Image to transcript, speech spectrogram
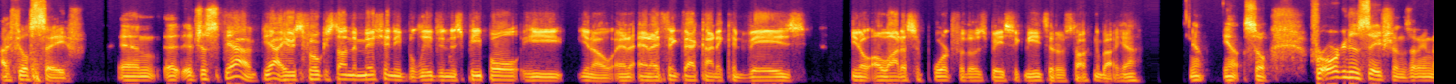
I feel safe. And it, it just Yeah, yeah. He was focused on the mission. He believed in his people. He, you know, and, and I think that kind of conveys, you know, a lot of support for those basic needs that I was talking about. Yeah. Yeah, yeah. So for organizations, I mean,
